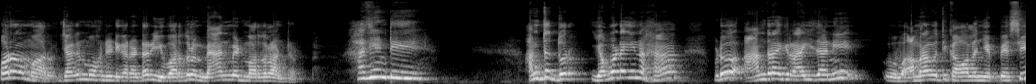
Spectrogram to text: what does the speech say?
మరోమారు జగన్మోహన్ రెడ్డి గారు అంటారు ఈ వరదలు మ్యాన్ మేడ్ వరదలు అంటారు. అదేంటి? అంత దుర్ ఎవడైనా ఇప్పుడు ఆంధ్రాకి రాజధాని అమరావతి కావాలని చెప్పేసి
